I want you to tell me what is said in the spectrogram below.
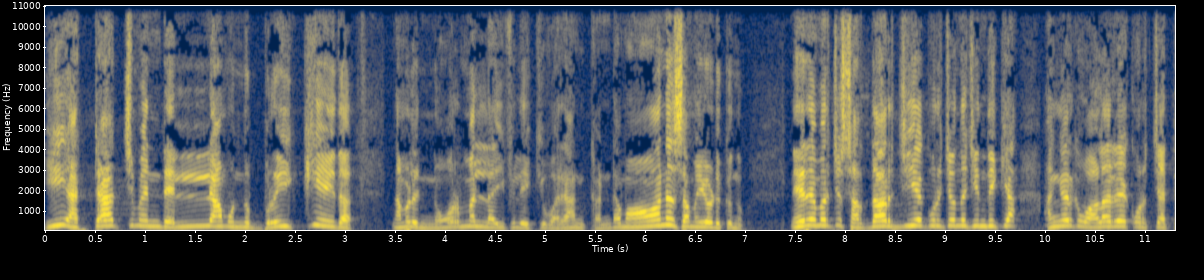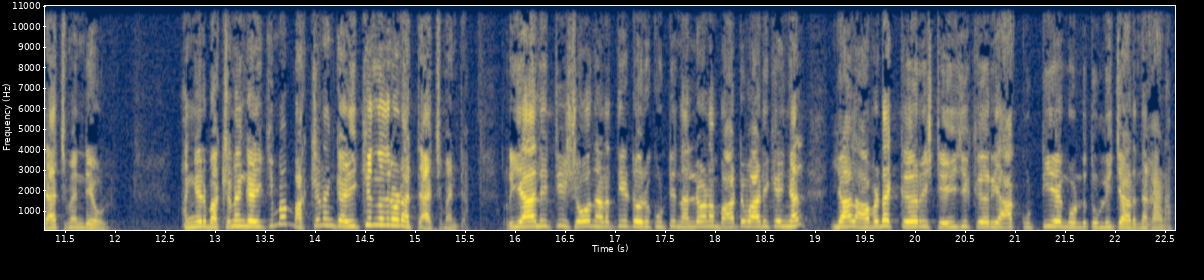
ഈ അറ്റാച്ച്മെന്റ് എല്ലാം ഒന്ന് ബ്രേക്ക് ചെയ്ത് നമ്മൾ നോർമൽ ലൈഫിലേക്ക് വരാൻ കണ്ടമാന സമയമെടുക്കുന്നു. നേരെ മറിച്ച് സർദാർജിയെ കുറിച്ചൊന്ന് ചിന്തിക്കുക. അങ്ങേർക്ക് വളരെ കുറച്ച് അറ്റാച്ച്മെന്റേ ഉള്ളൂ. അങ്ങനെ ഭക്ഷണം കഴിക്കുമ്പോൾ ഭക്ഷണം കഴിക്കുന്നതിനോട് അറ്റാച്ച്മെന്റ് റിയാലിറ്റി ഷോ നടത്തിയിട്ട് ഒരു കുട്ടി നല്ലോണം പാട്ട് പാടിക്കഴിഞ്ഞാൽ ഇയാൾ അവിടെ കയറി സ്റ്റേജിൽ കയറി ആ കുട്ടിയെയും കൊണ്ട് തുള്ളിച്ചാടുന്ന കാണാം.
